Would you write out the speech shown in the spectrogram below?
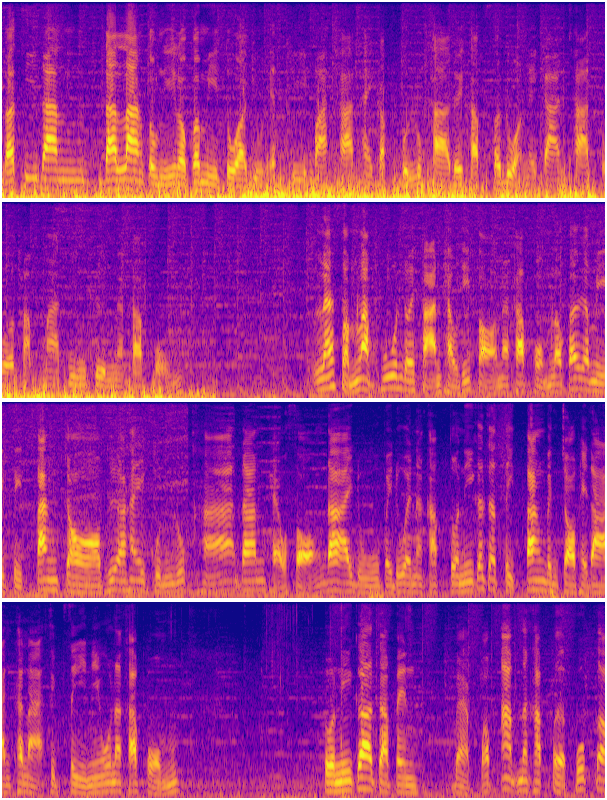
และที่ด้านด้านล่างตรงนี้เราก็มีตัว USB Fast Charge ให้กับคุณลูกค้าด้วยครับ สะดวกในการชาร์จโทรศัพท์มากยิ่งขึ้นนะครับผม และสำหรับผู้โดยสารแถวที่ 2 นะครับผมเราก็จะมีติดตั้งจอเพื่อให้คุณลูกค้าด้านแถว 2 ได้ดูไปด้วยนะครับ ตัวนี้ก็จะติดตั้งเป็นจอเพดานขนาด 14 นิ้วนะครับผมตัวนี้ก็จะเป็นแบบป๊อปอัพนะครับ เปิดปุ๊บก็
